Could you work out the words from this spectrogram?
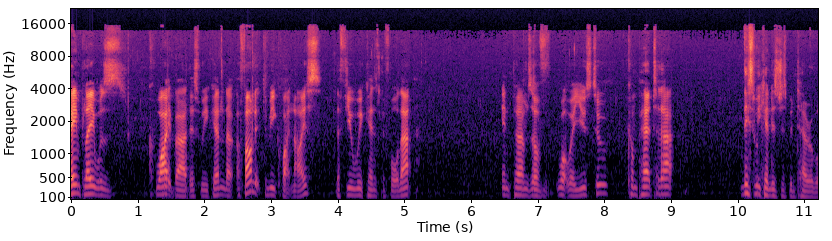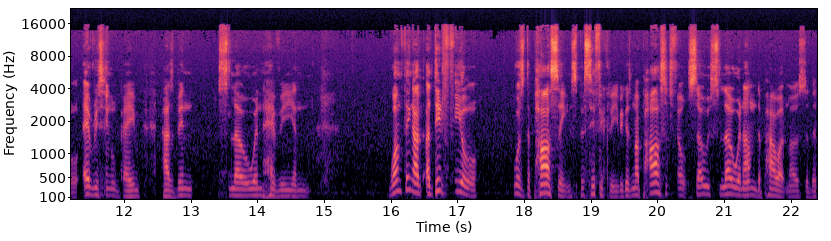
gameplay was quite bad this weekend. I found it to be quite nice the few weekends before that. In terms of what we're used to, compared to that, this weekend has just been terrible. Every single game has been slow and heavy. And one thing I, I did feel was the passing specifically, because my passes felt so slow and underpowered most of the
